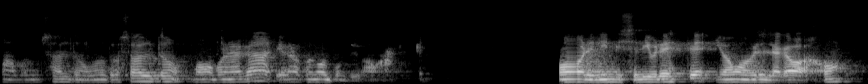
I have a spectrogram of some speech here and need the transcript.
Vamos a poner un salto, vamos a otro salto. Vamos a poner acá y acá nos ponemos el punto y vamos. Vamos a el índice libre este y vamos a ver el de acá abajo.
